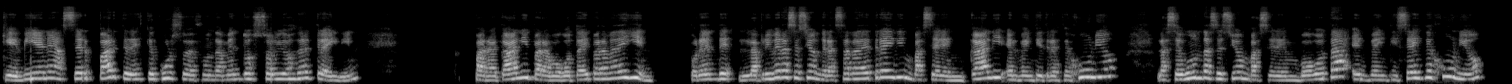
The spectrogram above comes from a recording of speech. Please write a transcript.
que viene a ser parte de este curso de fundamentos sólidos del trading para Cali, para Bogotá y para Medellín. Por ende, la primera sesión de la sala de trading va a ser en Cali el 23 de junio, la segunda sesión va a ser en Bogotá el 26 de junio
